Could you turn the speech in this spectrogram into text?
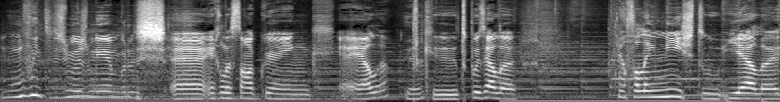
Muito dos meus membros uh, em relação ao queering é ela, porque depois ela. Eu falei nisto e ela é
